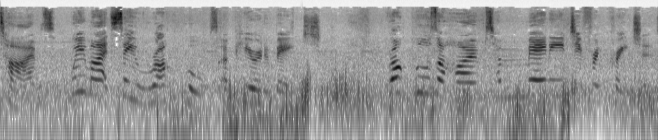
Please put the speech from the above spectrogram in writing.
Sometimes we might see rock pools appear at a beach. Rock pools are home to many different creatures.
